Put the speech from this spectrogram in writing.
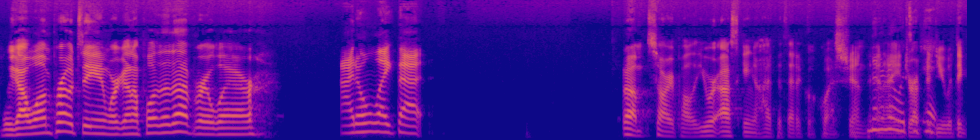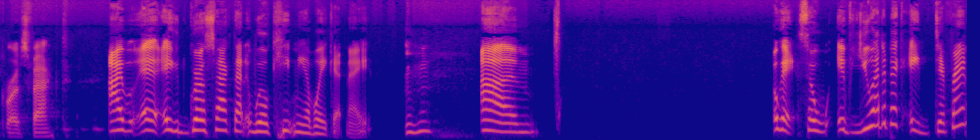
we got one protein we're gonna put it everywhere I don't like that. Um, sorry, Polly, you were asking a hypothetical question, No, and no, I interrupted okay. you with a gross fact. I a, a gross fact that will keep me awake at night. Mm-hmm. Um. Okay, so if you had to pick a different,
